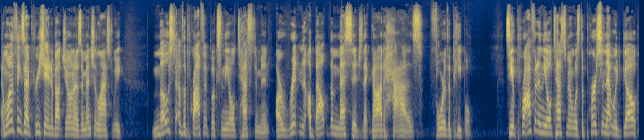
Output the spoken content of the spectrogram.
And one of the things I appreciate about Jonah, as I mentioned last week, most of the prophet books in the Old Testament are written about the message that God has for the people. See, a prophet in the Old Testament was the person that would go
